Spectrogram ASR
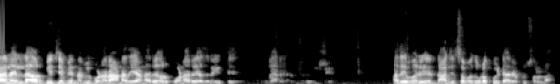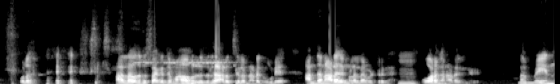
வேலை இல்லை. அவர் பிஜேபி நம்பி போனாரு அனதை ஆனாரு அவர் போனாரு அது ரைட்டு. வேற விஷயம் அதே மாதிரி நாஜித் சமத் கூட போயிட்டாரு அப்படின்னு சொல்லலாம். உலக அதெல்லாம் வந்துட்டு சகஜமா ஒரு இதுல அரசியல நடக்கக்கூடிய அந்த நாடகங்கள் எல்லாம் விட்டுருங்க. ஓரங்க நாடகங்கள். நான் மெயின்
